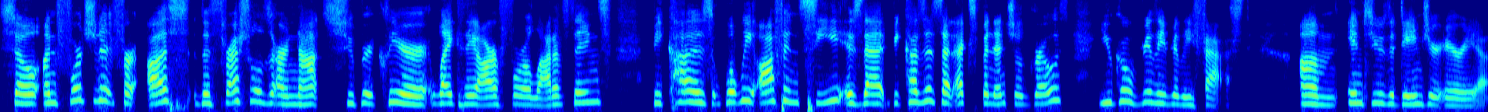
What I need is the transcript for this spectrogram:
So unfortunate for us, the thresholds are not super clear like they are for a lot of things because what we often see is that because it's that exponential growth, you go really, really fast um, into the danger area.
